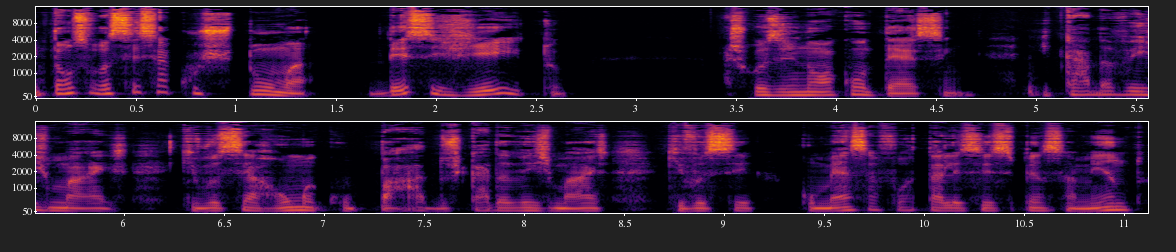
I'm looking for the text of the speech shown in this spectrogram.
Então, se você se acostuma desse jeito, as coisas não acontecem. E cada vez mais que você arruma culpados, cada vez mais que você começa a fortalecer esse pensamento,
